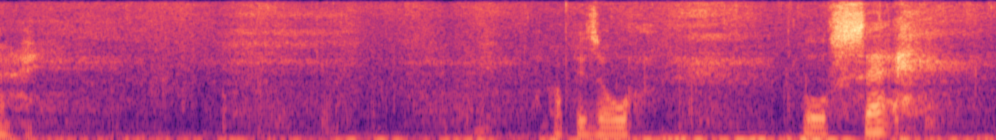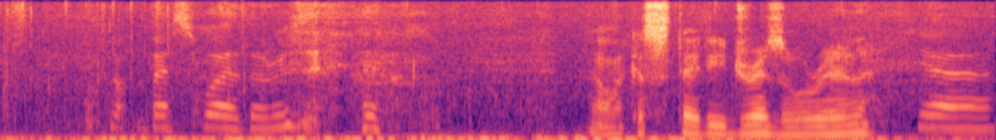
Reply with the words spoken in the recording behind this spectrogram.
Okay. Poppy's all all set. Not the best weather, is it? Now like a steady drizzle really. yeah.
